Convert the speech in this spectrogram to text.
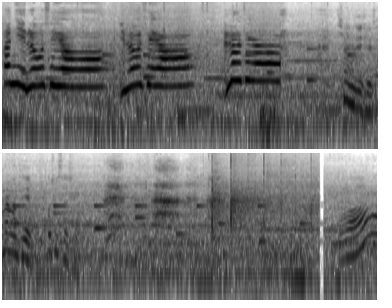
한이 일로 오세요. 일로 오세요 일로 오세요 시원한데 저 사람한테 꽂혔어 지금 와.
